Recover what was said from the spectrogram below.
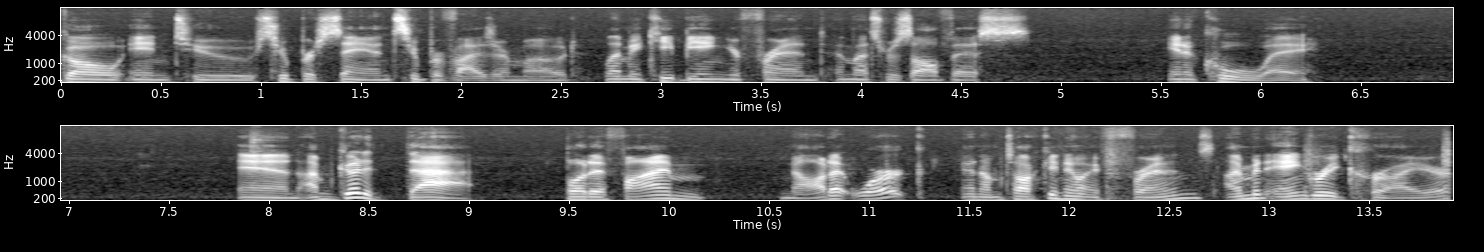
go into Super Saiyan supervisor mode. Let me keep being your friend and let's resolve this in a cool way. And I'm good at that. But if I'm not at work and I'm talking to my friends, I'm an angry crier,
